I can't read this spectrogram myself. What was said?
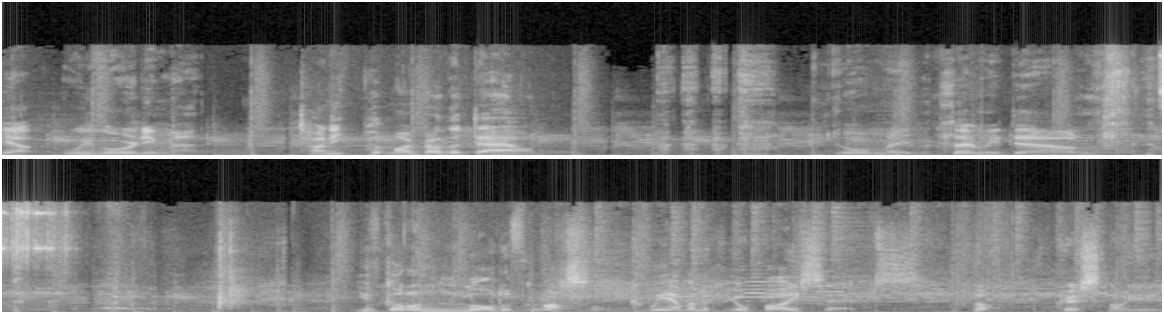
Yeah, we've already met. Tiny, put my brother down. Go on, mate, slow me down. You've got a lot of muscle. Can we have a look at your biceps? Not Chris, not you.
